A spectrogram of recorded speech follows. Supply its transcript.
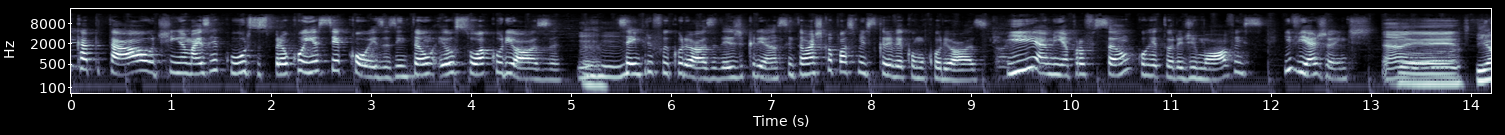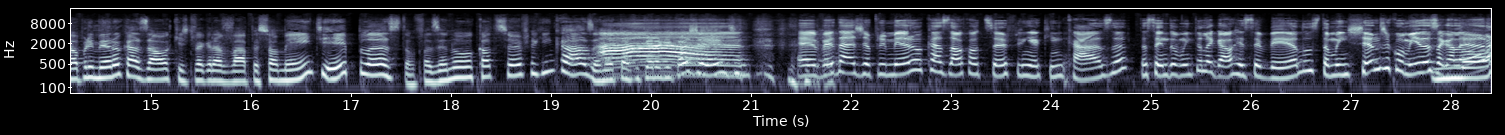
a capital tinha mais recursos para eu conhecer coisas, então eu sou a curiosa. Sempre fui curiosa desde criança, então acho que eu posso me descrever como curiosa. E a minha profissão, corretora de imóveis e viajante. Ah, é. E é o primeiro casal que a gente vai gravar pessoalmente e plus. Estão fazendo o Couchsurfing aqui em casa, né? tá ficando aqui com a gente. É verdade, é o primeiro casal Couchsurfing aqui em casa. Tá sendo muito legal recebê-los. Estamos enchendo de comida essa galera.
